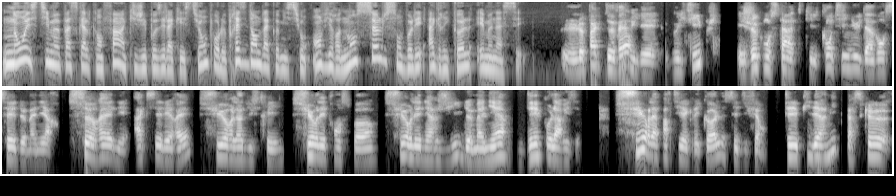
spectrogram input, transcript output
Non, estime Pascal Canfin, à qui j'ai posé la question. Pour le président de la commission environnement, seul son volet agricole est menacé. Le pacte vert, il est multiple. Et je constate qu'il continue d'avancer de manière sereine et accélérée sur l'industrie, sur les transports, sur l'énergie, de manière dépolarisée. Sur la partie agricole, c'est différent. C'est épidermique parce que,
